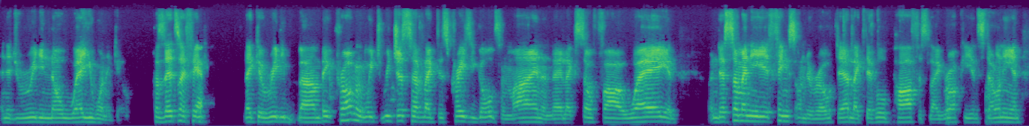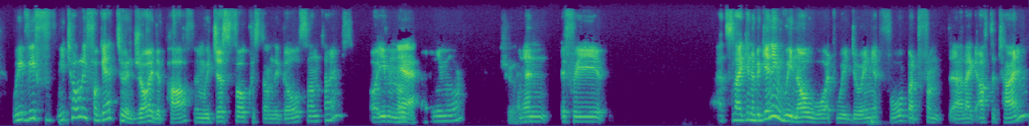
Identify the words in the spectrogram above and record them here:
and that you really know where you want to go because that's I think. Yeah like a really um, big problem. We, we just have like these crazy goals in mind and they're like so far away and, and there's so many things on the road there, like the whole path is like rocky and stony and we, we, we totally forget to enjoy the path and we just focused on the goal sometimes or even not yeah. anymore. True. And then if we, it's like in the beginning we know what we're doing it for, but from uh, like after time,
